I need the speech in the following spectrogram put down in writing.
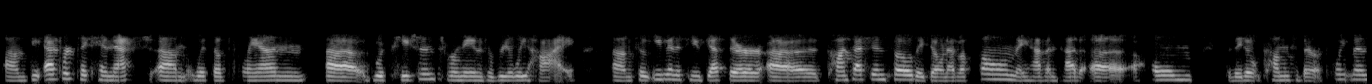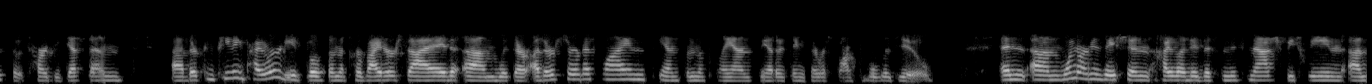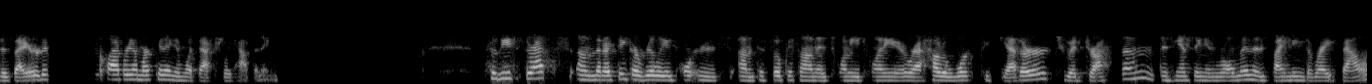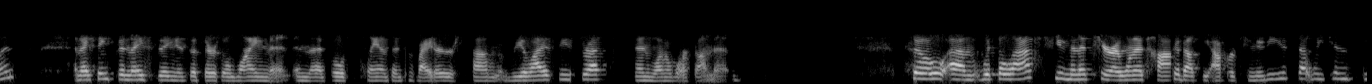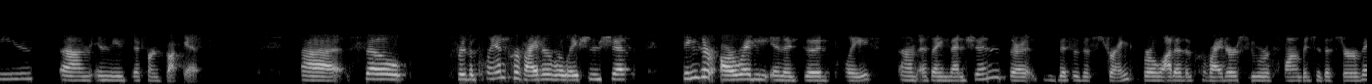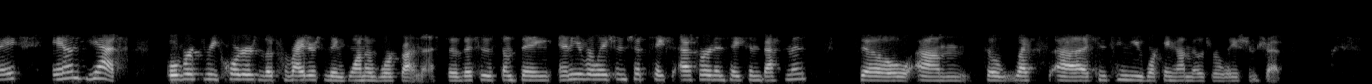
Um, the effort to connect um, with a plan uh, with patients remains really high. Um, so even if you get their uh, contact info, they don't have a phone, they haven't had a, a home, so they don't come to their appointments, so it's hard to get them uh, they're competing priorities both on the provider side um, with their other service lines and from the plans, the other things they're responsible to do. And um, one organization highlighted this mismatch between um, desire to collaborate on marketing and what's actually happening. So these threats um, that I think are really important um, to focus on in 2020 are how to work together to address them, enhancing enrollment and finding the right balance. And I think the nice thing is that there's alignment and that both plans and providers um, realize these threats and want to work on them. So um, with the last few minutes here, I want to talk about the opportunities that we can seize um, in these different buckets. Uh, so for the plan provider relationship, things are already in a good place. Um, as I mentioned, this is a strength for a lot of the providers who responded to the survey. And yet, over three quarters of the providers they want to work on this. So this is something any relationship takes effort and takes investment. So um, so let's uh, continue working on those relationships.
